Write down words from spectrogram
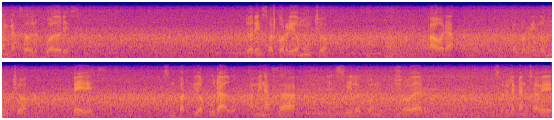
Están cansados los jugadores. Lorenzo ha corrido mucho. Ahora está corriendo mucho Pérez. Es un partido apurado. Amenaza el cielo con llover sobre la cancha B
